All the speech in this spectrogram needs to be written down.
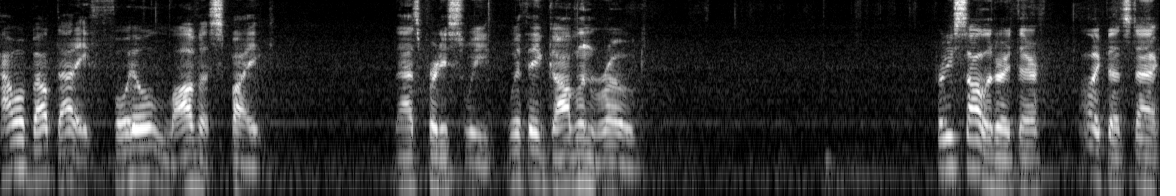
how about that? A foil lava spike. That's pretty sweet. With a Goblin Rogue. Pretty solid right there. I like that stack.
